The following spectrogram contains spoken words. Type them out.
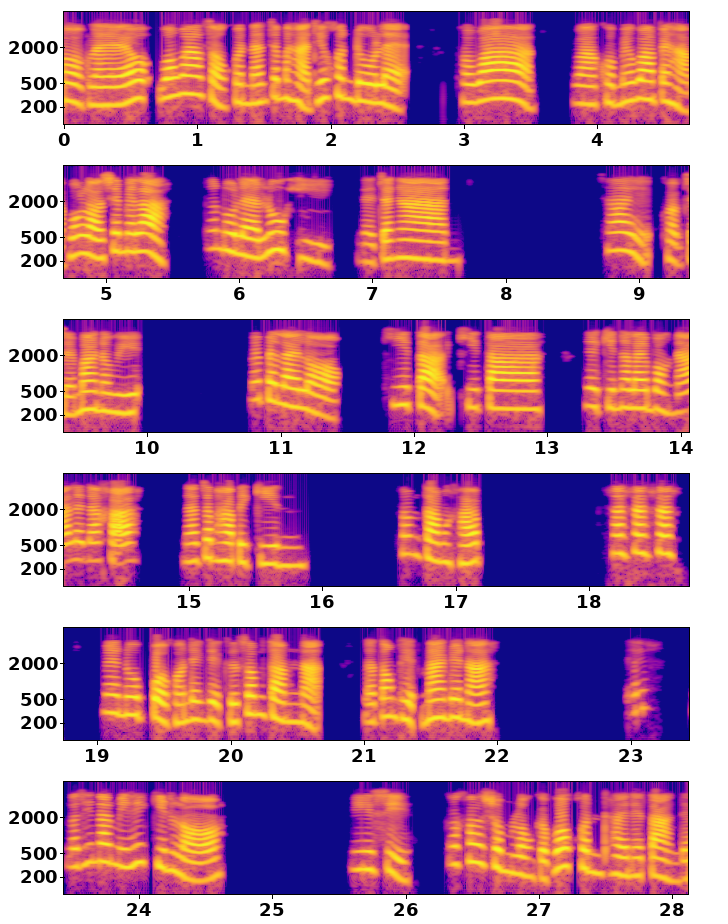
บอกแล้วว่างๆสองคนนั้นจะมาหาที่คอนโดแหละ เพราะว่าวาคงไม่ว่างไปหาพวกเราใช่ไหมล่ะ ต้องดูแลลูกอีก ไหนจะงาน ใช่ ขอบใจมากนะวิ ไม่เป็นไรหรอก คีตะ คีตา อยากกินอะไรบอกน้าเลยนะคะน้าจะพาไปกิน ส้มตำครับ ฮ่าฮ่าฮ่าเมนูโปรดของเด็กๆ คือส้มตำน่ะ แล้วต้องเผ็ดมากด้วยนะ เอ๊ะ แล้วที่นั่นมีให้กินเหรอ มีสิ ก็เข้าชมรมกับพวกคนไทยในต่างแด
